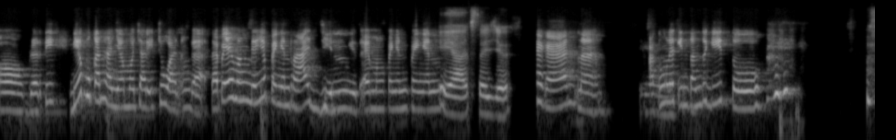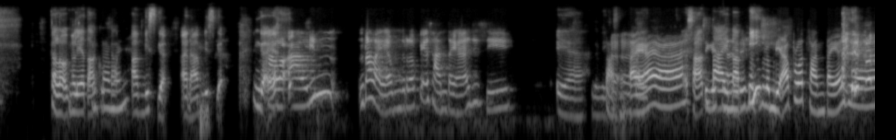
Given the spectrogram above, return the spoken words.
oh berarti dia bukan hanya mau cari cuan enggak. Tapi emang dia pengen rajin gitu emang pengen pengen iya setuju. Ya kan? Nah ya, aku ngeliat Intan tuh gitu. Kalau ngelihat aku kan abis gak? Ada abis gak? Enggak ya? Kalau Alin entahlah ya menurut aku ya santai aja sih Iya, lebih santai ya. Santai, tapi belum diupload, santai aja.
